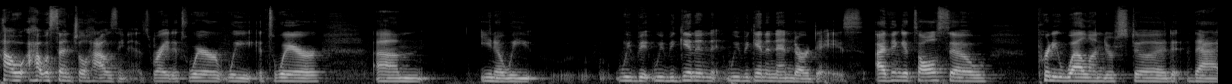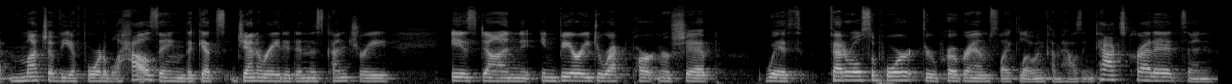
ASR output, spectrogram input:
how how essential housing is, right? It's where we it's where um, you know we we be, we begin and we begin and end our days. I think it's also pretty well understood that much of the affordable housing that gets generated in this country is done in very direct partnership with federal support through programs like low income housing tax credits and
